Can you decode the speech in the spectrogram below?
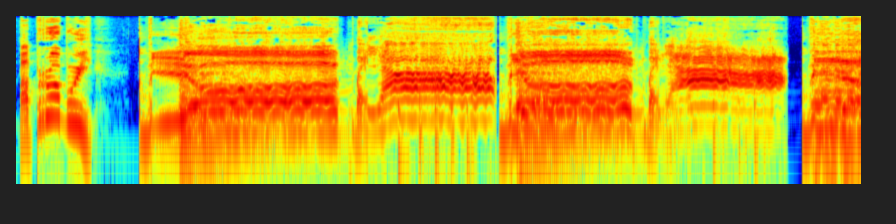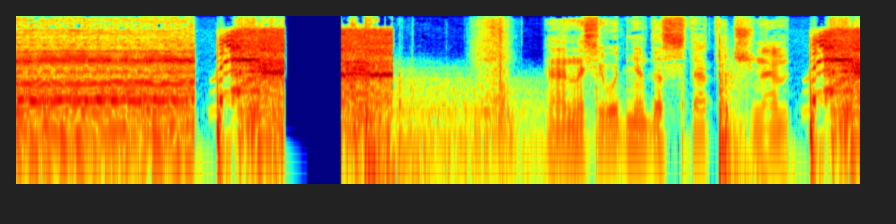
Попробуй. Бля. Бля, Бля. бля. А на сегодня достаточно. Голос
